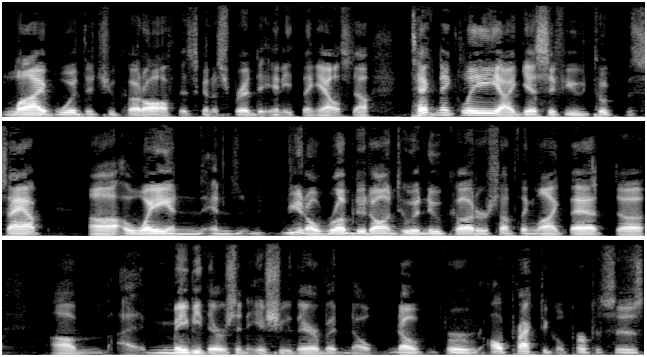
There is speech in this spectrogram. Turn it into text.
live wood that you cut off that's going to spread to anything else. Now, technically, I guess if you took the sap uh, away and and you know rubbed it onto a new cut or something like that, uh, um, maybe there's an issue there. But no, no. For all practical purposes,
